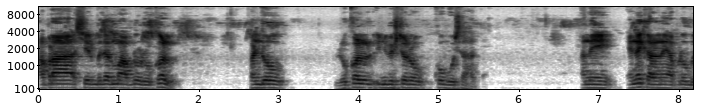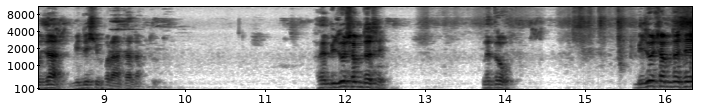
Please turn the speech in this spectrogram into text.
આપણા શેર બજારમાં આપણો લોકલ ફંડો, લોકલ ઇન્વેસ્ટરો ખૂબ ઓછા હતા. અને એને કારણે આપણું બજાર વિદેશી ઉપર આધાર રાખતું હવે બીજો શબ્દ છે, મિત્રો. બીજો શબ્દ છે,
